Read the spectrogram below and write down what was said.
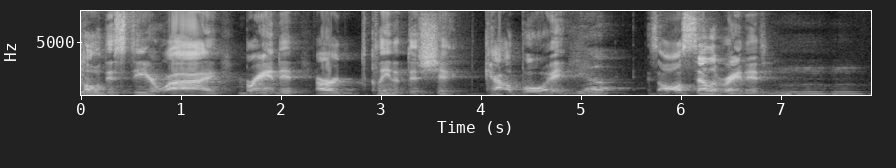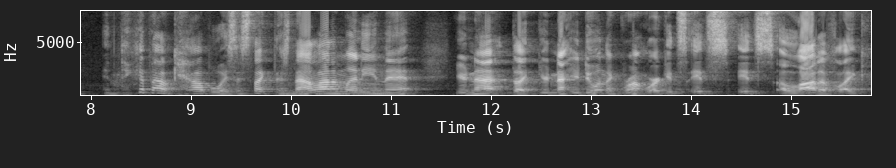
Hold this steer I brand it, or clean up this shit, cowboy. Yep. It's all celebrated. hmm And think about cowboys. It's like there's not a lot of money in that. You're not like you're not you're doing the grunt work. It's it's it's a lot of like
